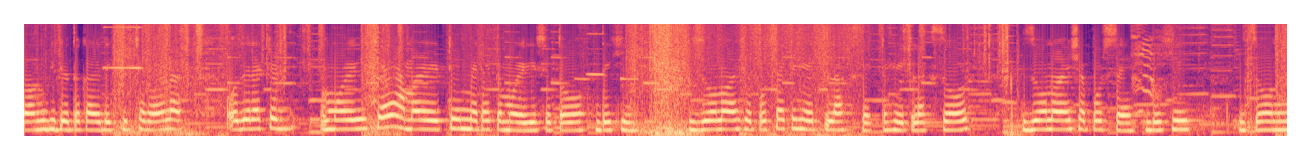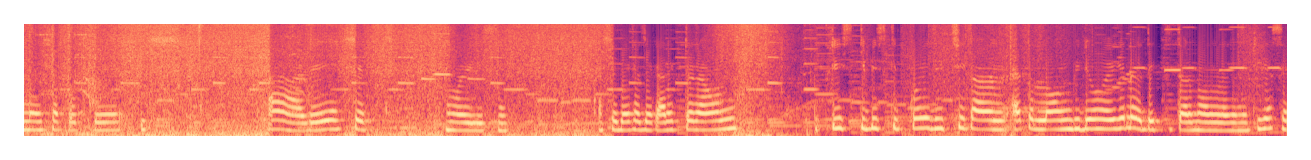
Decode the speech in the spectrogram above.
লং ভিডিও তো কারও দেখতে ইচ্ছা করে না। ওদের একটা মরে গেছে, আমার টিম টিমমেট একটা মরে গেছে, তো দেখি। জোনও এসে পড়ছে, একটা হেড লাগছে, একটা হেড লাগছে ওর। জোনও এসে পড়ছে, দেখি। জোন পড়ছে ইস, আরে সেট মরে গেছে। আচ্ছা দেখা যাক আরেকটা রাউন্ড একটু স্কিপ স্কিপ করে দিচ্ছি কারণ এত লং ভিডিও হয়ে গেলে দেখতে তার ভালো লাগে না ঠিক আছে?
